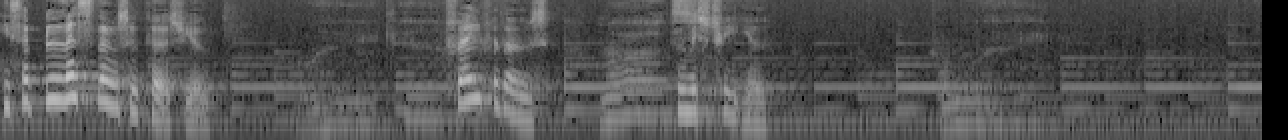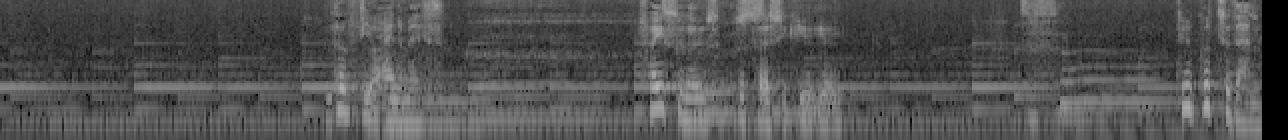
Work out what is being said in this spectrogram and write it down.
He said, Bless those who curse you. Pray for those who mistreat you. Love your enemies. Pray for those who persecute you. Do good to them.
